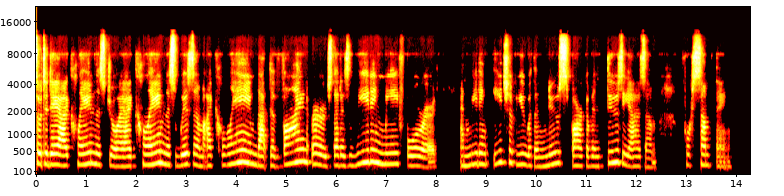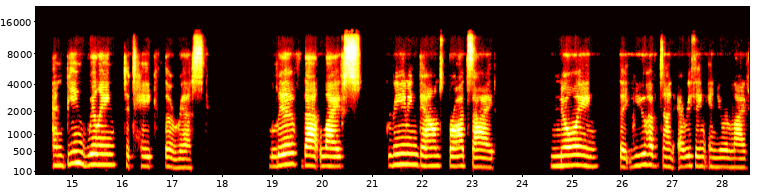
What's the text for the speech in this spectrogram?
So today I claim this joy, I claim this wisdom, I claim that divine urge that is leading me forward and leading each of you with a new spark of enthusiasm for something and being willing to take the risk. Live that life screaming down broadside, knowing that you have done everything in your life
